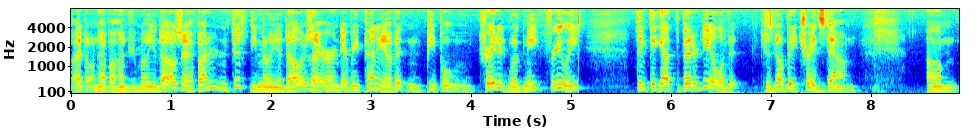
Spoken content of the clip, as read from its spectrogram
I don't have $100 million. I have $150 million. I earned every penny of it, and people traded with me freely think they got the better deal of it because nobody trades down. Um,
